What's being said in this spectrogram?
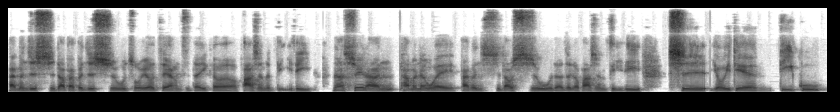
百分之十到百分之十五左右这样子的一个发生的比例。那虽然他们认为百分之十到十五的这个发生比例是有一点低估，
